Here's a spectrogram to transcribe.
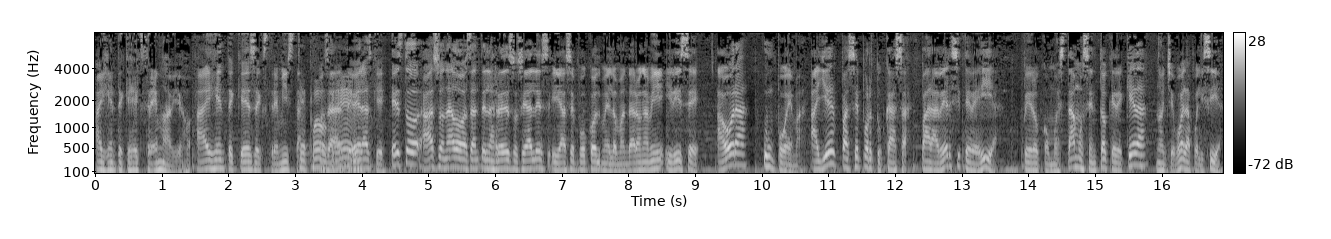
hay gente que es extrema, viejo. Hay gente que es extremista. o sea, de veras que esto ha sonado bastante en las redes sociales y hace poco me lo mandaron a mí y dice, ahora un poema. Ayer pasé por tu casa para ver si te veía, pero como estamos en toque de queda, nos llevó la policía.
